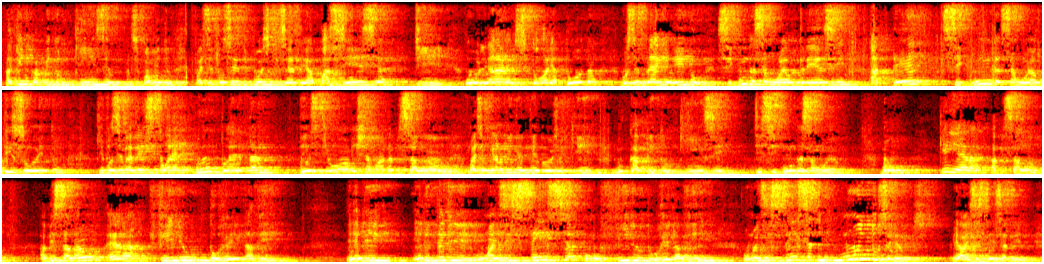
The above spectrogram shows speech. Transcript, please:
Aqui no capítulo 15, principalmente, mas se você depois quiser ter a paciência de olhar a história toda, você pegue aí do 2 Samuel 13 até 2 Samuel 18, que você vai ver a história completa deste homem chamado Absalão, mas eu quero me deter hoje aqui no capítulo 15 de 2 Samuel. Bom, quem era Absalão? Absalão era filho do rei Davi. Ele, ele teve uma existência como filho do rei Davi, uma existência de muitos erros, é a existência dele.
